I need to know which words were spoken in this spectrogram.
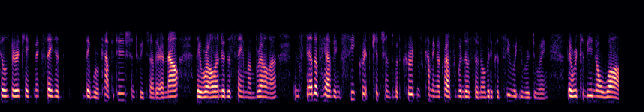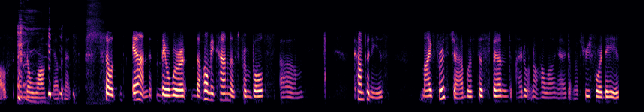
pillsbury cake mix they had they were competition to each other and now they were all under the same umbrella. Instead of having secret kitchens with curtains coming across the window so nobody could see what you were doing there were to be no walls and no wall cabinets. So and there were the home economists from both um companies my first job was to spend i don't know how long i don't know three four days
